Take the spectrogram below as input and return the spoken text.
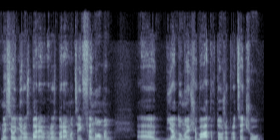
Ми сьогодні розберемо, цей феномен. Я думаю, що багато хто вже про це чув.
